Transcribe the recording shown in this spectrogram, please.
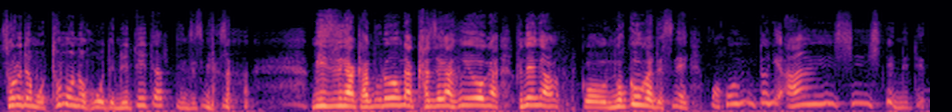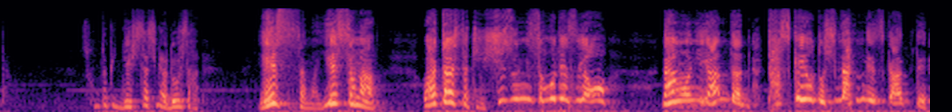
それでも友の方で寝ていたって言うんです皆さん。水がかぶろうが風が吹ようが船がこう動こうがですねもう本当に安心して寝てたその時弟子たちがどうしたか「イエス様イエス様私たち沈みそうですよなのにあんた助けようとしないんですか?」って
